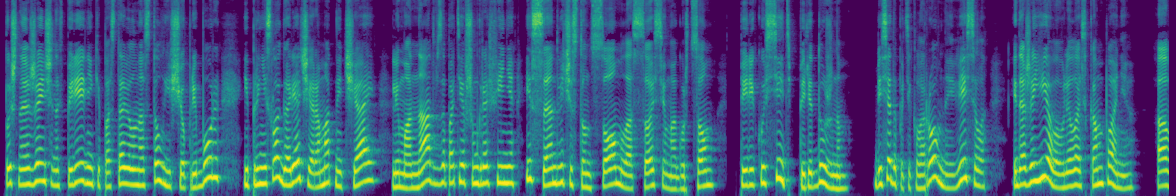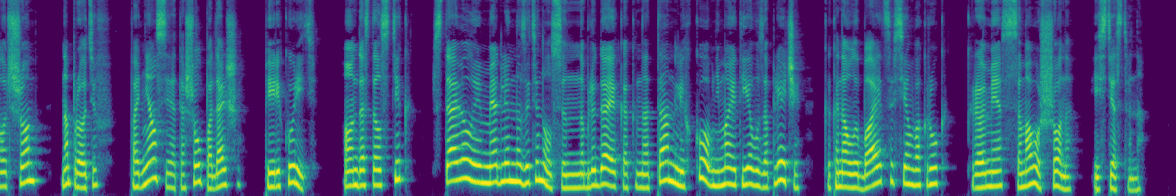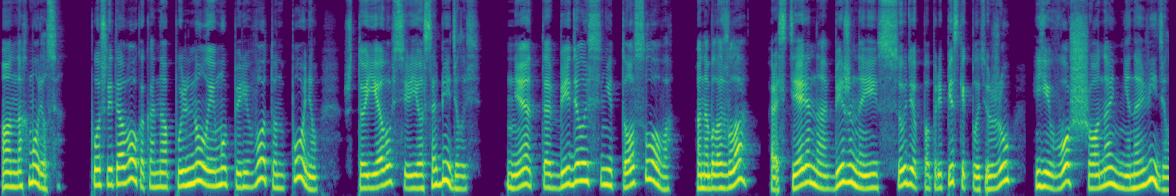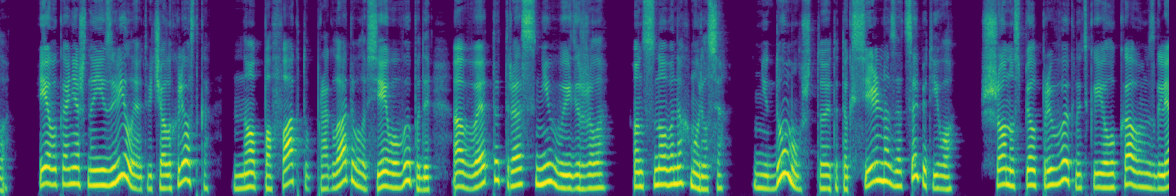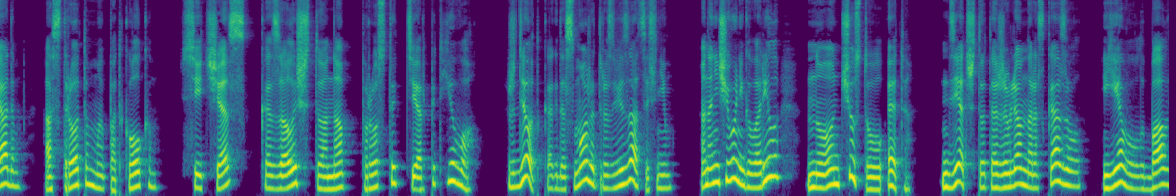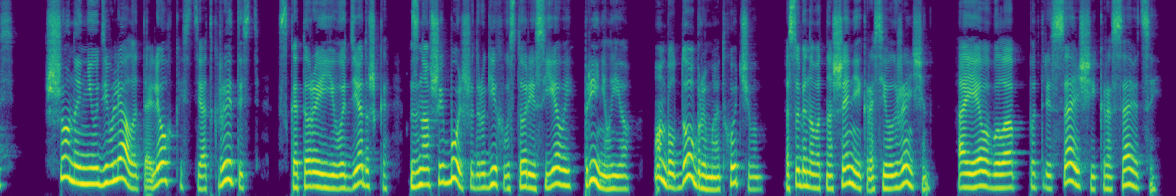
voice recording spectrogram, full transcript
Пышная женщина в переднике поставила на стол еще приборы и принесла горячий ароматный чай, лимонад в запотевшем графине и сэндвичи с тунцом, лососем и огурцом. Перекусить перед ужином. Беседа потекла ровно и весело, и даже Ева влилась в компанию. А вот Шон, напротив, Поднялся и отошел подальше. Перекурить. Он достал стик, вставил и медленно затянулся, наблюдая, как Натан легко обнимает Еву за плечи, как она улыбается всем вокруг, кроме самого Шона, естественно. Он нахмурился. После того, как она пульнула ему перевод, он понял, что Ева всерьез обиделась. Нет, обиделась не то слово. Она была зла, Растерянно, обижена и, судя по приписке к платежу, его Шона ненавидела. Ева, конечно, язвила и отвечала хлестко, но по факту проглатывала все его выпады, а в этот раз не выдержала. Он снова нахмурился. Не думал, что это так сильно зацепит его. Шон успел привыкнуть к ее лукавым взглядам, остротам и подколкам. Сейчас казалось, что она просто терпит его. Ждет, когда сможет развязаться с ним. Она ничего не говорила, но он чувствовал это. Дед что-то оживленно рассказывал, Ева улыбалась. Шона не удивляла та легкость и открытость, с которой его дедушка, знавший больше других в истории с Евой, принял ее. Он был добрым и отходчивым, особенно в отношении красивых женщин. А Ева была потрясающей красавицей.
